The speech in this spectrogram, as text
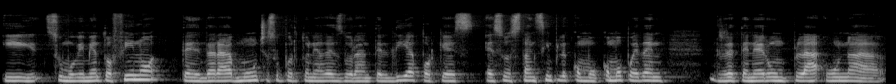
y su movimiento fino tendrá muchas oportunidades durante el día porque es, eso es tan simple como cómo pueden retener un, una,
